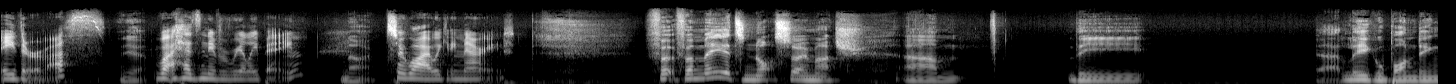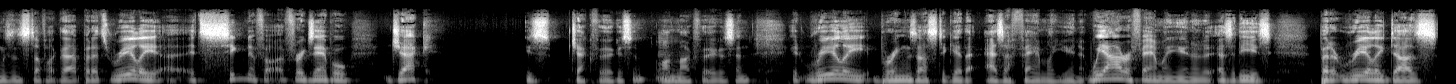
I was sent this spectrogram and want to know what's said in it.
either of us. Yeah, Well, it has never really been. no. So why are we getting married? For for me, it's not so much um, the uh, legal bondings and stuff like that, but it's really uh, it's signify. For example, Jack is Jack Ferguson. I'm Mark Ferguson. It really brings us together as a family unit. We are a family unit as it is, but it really does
